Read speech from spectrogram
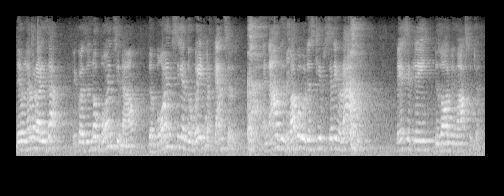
They will never rise up because there's no buoyancy now. The buoyancy and the weight have cancelled. And now this bubble will just keep sitting around, basically dissolving oxygen.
